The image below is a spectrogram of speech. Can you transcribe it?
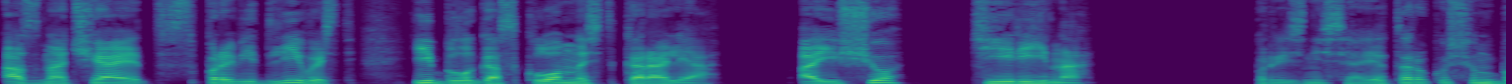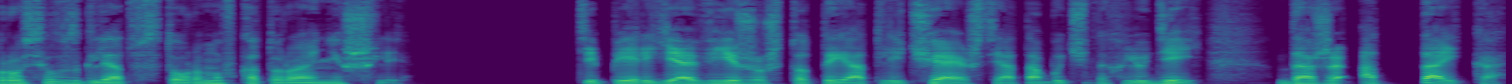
означает справедливость и благосклонность короля. А еще Кирина. Произнеся это, Ракусюн бросил взгляд в сторону, в которую они шли. «Теперь я вижу, что ты отличаешься от обычных людей, даже от Тайка.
